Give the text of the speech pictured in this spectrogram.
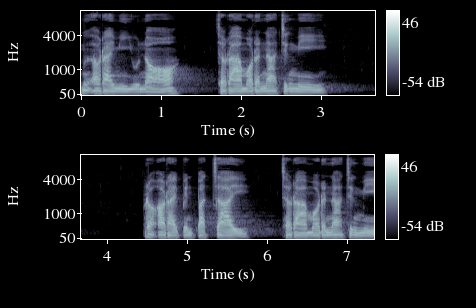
เมื่ออะไรมีอยู่หนอ ชรามรณะจึงมี เพราะอะไรเป็นปัจจัย ชรามรณะจึงมี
